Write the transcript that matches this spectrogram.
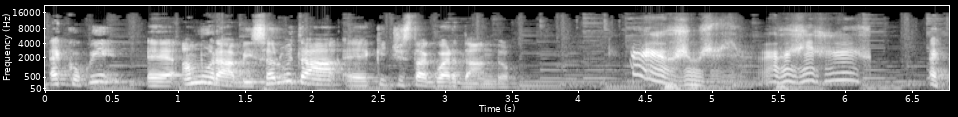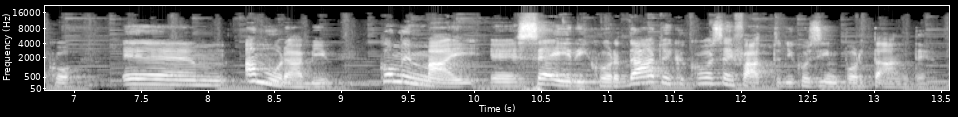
Ecco qui, eh, Hammurabi saluta eh, chi ci sta guardando. Ecco, ehm, Hammurabi, come mai eh, sei ricordato e che cosa hai fatto di così importante?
